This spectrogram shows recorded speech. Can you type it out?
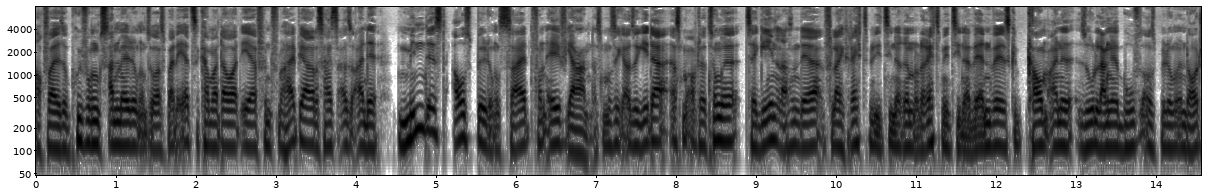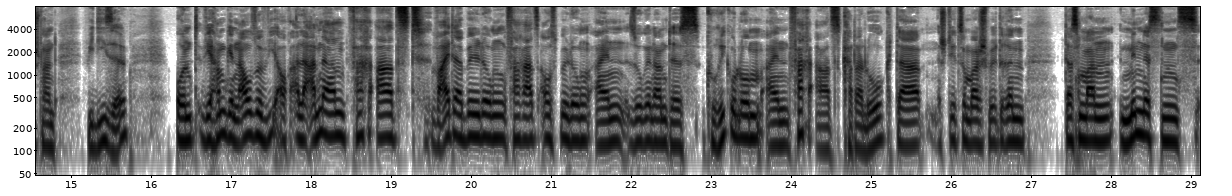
auch weil so Prüfungsanmeldung und sowas bei der Ärztekammer dauert eher fünfeinhalb Jahre. Das heißt also eine Mindestausbildungszeit von elf Jahren. Das muss sich also jeder erstmal auf der Zunge zergehen lassen, der vielleicht Rechtsmedizinerin oder Rechtsmediziner werden will. Es gibt kaum eine so lange Berufsausbildung in Deutschland wie diese. Und wir haben genauso wie auch alle anderen Facharzt Weiterbildung, Facharztausbildung ein sogenanntes Curriculum, ein Facharztkatalog. Da steht zum Beispiel drin, dass man mindestens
